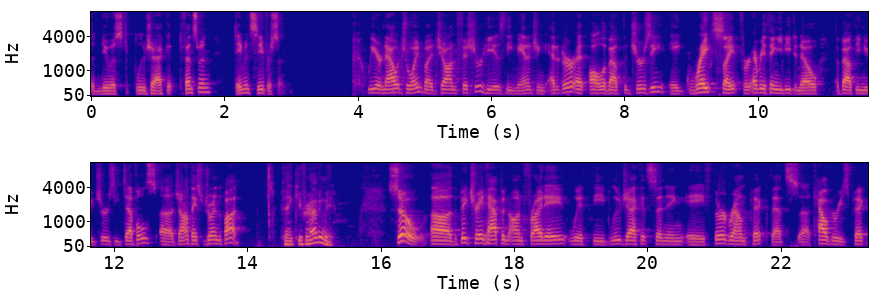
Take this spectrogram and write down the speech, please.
the newest Blue Jacket defenseman, Damon Severson. We are now joined by John Fischer. He is the managing editor at All About the Jersey, a great site for everything you need to know about the New Jersey Devils. Uh, John, thanks for joining the pod. Thank you for having me. So uh, the big trade happened on Friday with the Blue Jackets sending a third round pick, that's uh, Calgary's pick,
